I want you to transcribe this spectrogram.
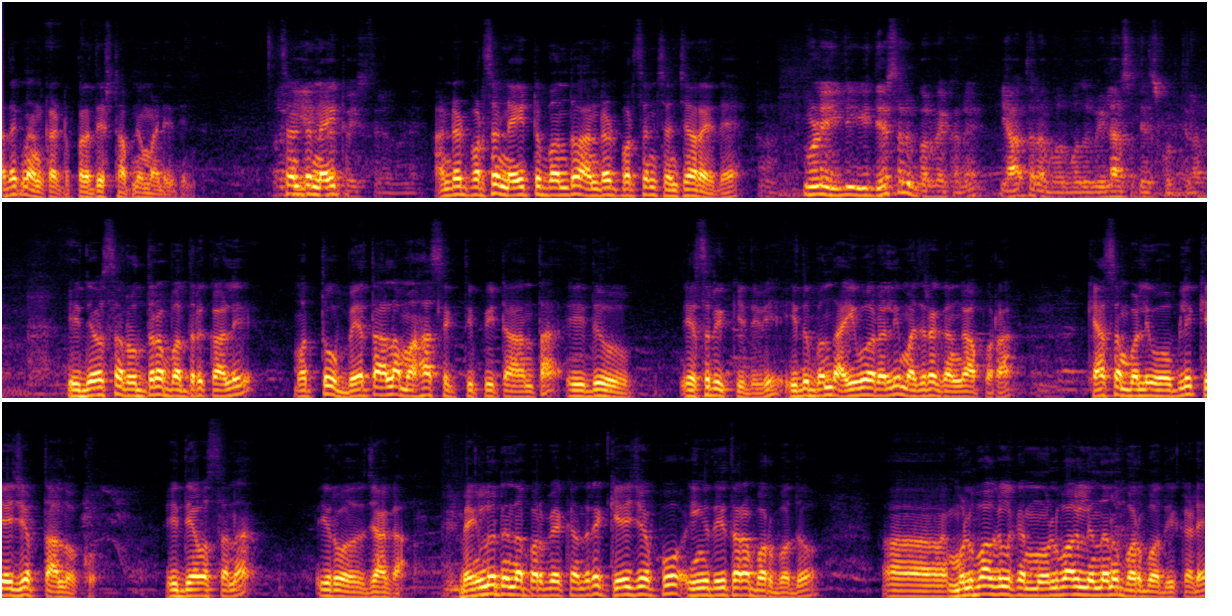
ಅದಕ್ಕೆ ನಾನು ಕಟ್ ಪ್ರತಿಷ್ಠಾಪನೆ ಮಾಡಿದ್ದೀನಿ. Percent night hundred percent night ಬಂದು ಹಂಡ್ರೆಡ್ ಪರ್ಸೆಂಟ್ ಸಂಚಾರ ಇದೆ. ಇಲ್ಲಿ ಈ ದೇವಸ್ಥಾನಕ್ಕೆ ಬರ್ಬೇಕಾದ್ರೆ ಯಾವ ತರ ಬರ್ಬೋದು? ವಿಳಾಸ ತಿಳಿಸ್ಕೊಡ್ತೀರಾ? ಈ ದೇವಸ್ಥಾನ ರುದ್ರ ಭದ್ರಕಾಳಿ ಮತ್ತು ಬೇತಾಳ ಮಹಾಶಕ್ತಿ ಪೀಠ ಅಂತ ಇದು ಹೆಸರು ಇಕ್ಕಿದೀವಿ ಇದು ಬಂದು ಐವರಲ್ಲಿ ಮಜರ ಗಂಗಾಪುರ ಕ್ಯಾಸಂಬಳ್ಳಿ ಹೋಬಳಿ ಕೆ ಜಿ ಎಫ್ ತಾಲೂಕು ಈ ದೇವಸ್ಥಾನ ಇರೋ ಜಾಗ. ಬೆಂಗಳೂರಿನಿಂದ ಬರಬೇಕಂದ್ರೆ ಕೆ ಜಿ ಎಫು ಹಿಂಗೆ ಈ ಥರ ಬರ್ಬೋದು. ಮುಳ್ಬಾಗಿಲು ಮುಳ್ಬಾಗಿಲಿಂದನೂ ಬರ್ಬೋದು ಈ ಕಡೆ.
